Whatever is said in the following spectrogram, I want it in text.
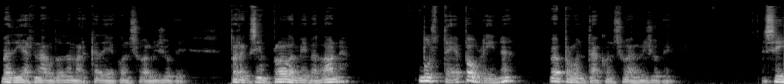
va dir Arnaldo de Mercader a Consuelo Jové. Per exemple, la meva dona. Vostè, Paulina? va preguntar Consuelo Jové. Sí,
